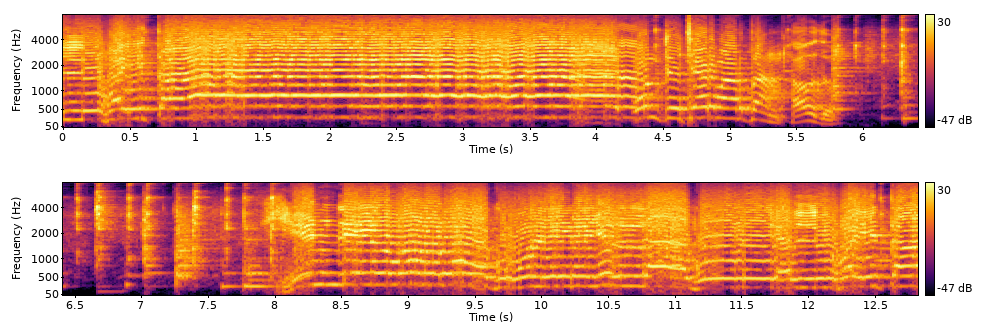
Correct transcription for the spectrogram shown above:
ಗೂಳಿಯಲ್ಲಿ ಹೋಯ್ತ? ಕುಂತು ವಿಚಾರ ಮಾಡ್ತಾನ. ಹೌದು. ಹಿಂಡಿ ಗೋಳಿನ ಎಲ್ಲ ಗೋಳಿ ಅಲ್ಲಿ ಹೋಯ್ತಾ?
